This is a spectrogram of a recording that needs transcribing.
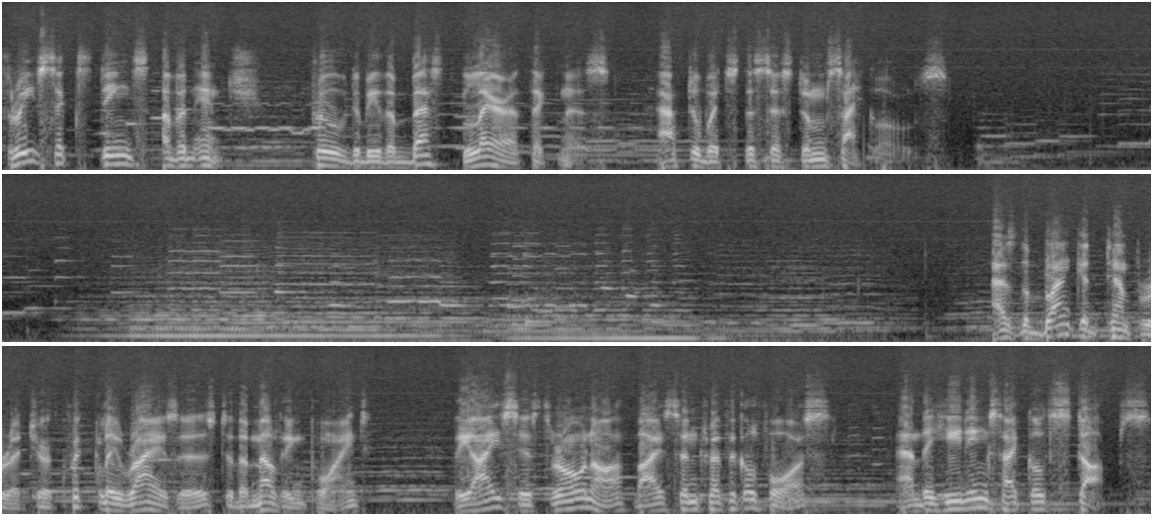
3 sixteenths of an inch proved to be the best layer thickness after which the system cycles. As the blanket temperature quickly rises to the melting point, the ice is thrown off by centrifugal force and the heating cycle stops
